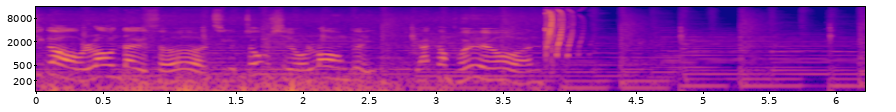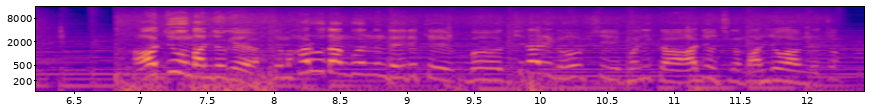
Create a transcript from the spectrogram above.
피가 올라온다 해서 지금 조금씩 올라온 게 약간 보여요. 아주 만족해요. 지금 하루 담궜는데 이렇게 뭐 기다리기 없이 보니까 아주 지금 만족합니다 좀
